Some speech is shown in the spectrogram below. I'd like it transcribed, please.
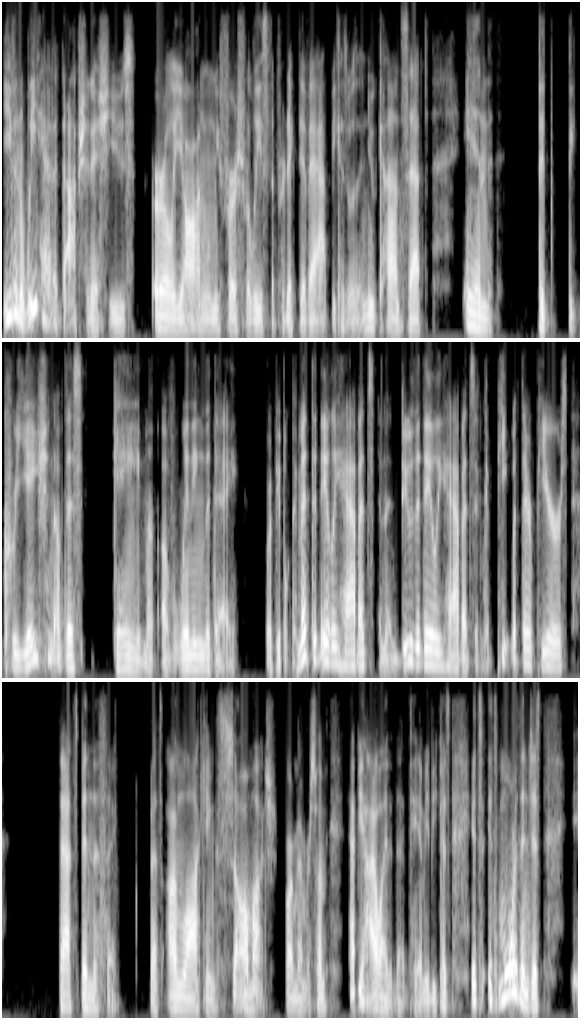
even we had adoption issues early on when we first released the predictive app because it was a new concept. And the, the creation of this game of winning the day, where people commit to daily habits and then do the daily habits and compete with their peers, that's been the thing. That's unlocking so much for our members. So I'm happy you highlighted that, Tammy, because it's it's more than just eh,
